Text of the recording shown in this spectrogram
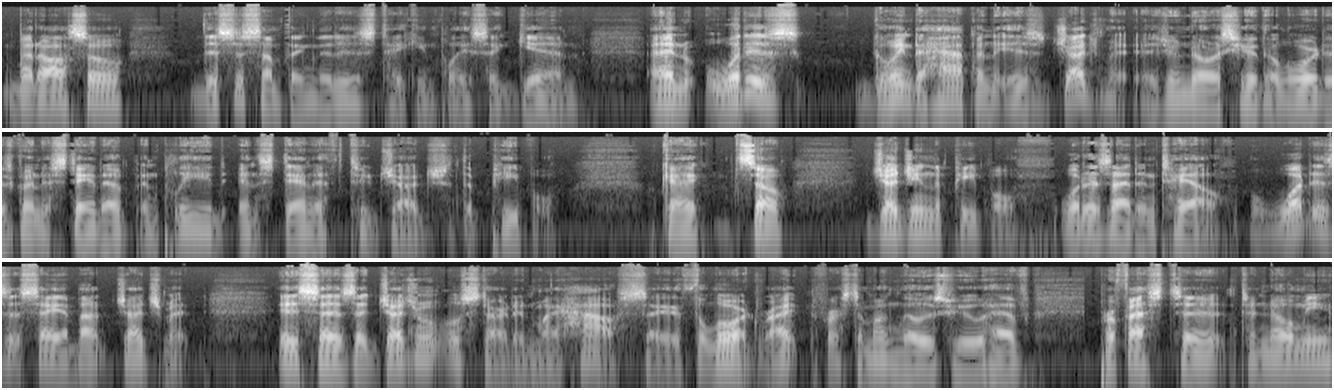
but also this is something that is taking place again. And what is going to happen is judgment. As you notice here, the Lord is going to stand up and plead and standeth to judge the people. Okay? So, judging the people, what does that entail? What does it say about judgment? it says that judgment will start in my house, saith the Lord, right? First among those who have professed to, to know me,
